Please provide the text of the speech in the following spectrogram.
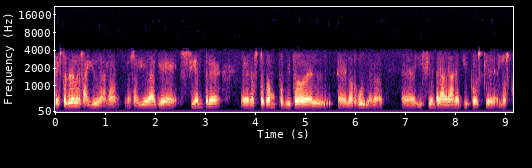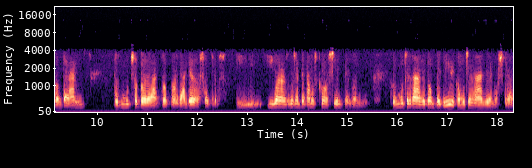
esto creo que nos ayuda, ¿no? Nos ayuda a que siempre eh, nos toca un poquito el, el orgullo, ¿no? Eh, y siempre habrán equipos que los contarán pues mucho por, por, delante de nosotros. Y, y bueno, nosotros empezamos como siempre, con, con muchas ganas de competir y con muchas ganas de demostrar.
